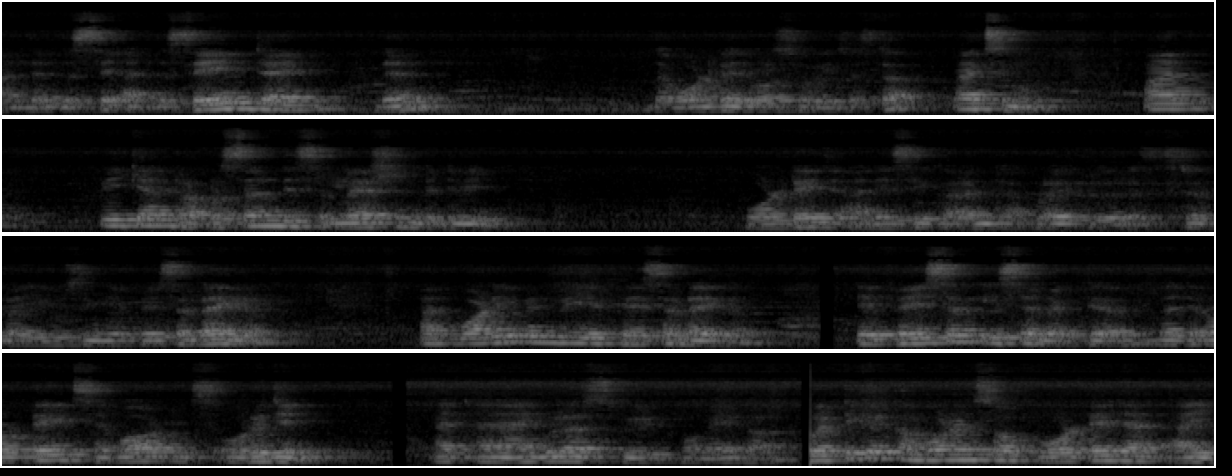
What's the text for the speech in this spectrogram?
and then the at the same time then the voltage also reaches the maximum. And we can represent this relation between voltage and AC current applied to the resistor by using a phasor diagram. And what do you mean by a phasor diagram? A phasor is a vector that rotates about its origin at an angular speed omega. Vertical components of voltage and I,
